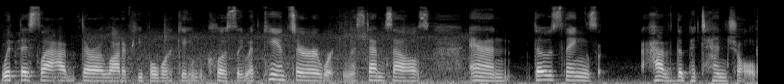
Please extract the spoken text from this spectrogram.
With this lab, there are a lot of people working closely with cancer, working with stem cells, and those things have the potential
